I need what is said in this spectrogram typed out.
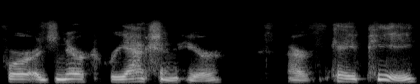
For a generic reaction here, our Kp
